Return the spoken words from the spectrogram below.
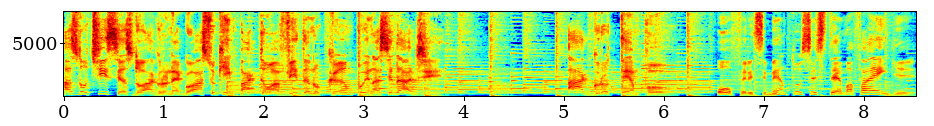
As notícias do agronegócio que impactam a vida no campo e na cidade. Agrotempo. Oferecimento Sistema Faeng.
